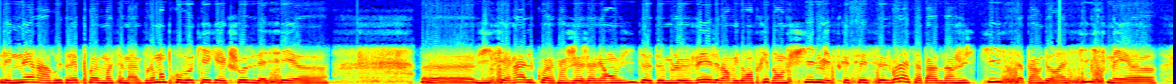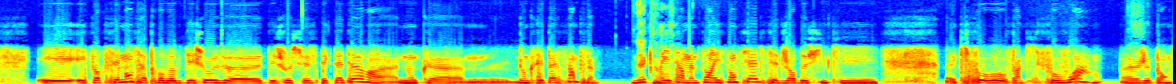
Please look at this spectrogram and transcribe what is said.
les nerfs à rude épreuve. Moi, ça m'a vraiment provoqué quelque chose d'assez euh, euh, viscéral, quoi. Enfin, j'avais envie de, de me lever, j'avais envie de rentrer dans le film, parce que c'est, voilà, ça parle d'injustice, ça parle de racisme, et, et, et forcément, ça provoque des choses, des choses chez le spectateur. Donc, donc c'est pas simple. D'accord. Mais c'est en même temps essentiel. C'est le genre de film qui qu'il faut, enfin qu'il faut voir, euh, je pense.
